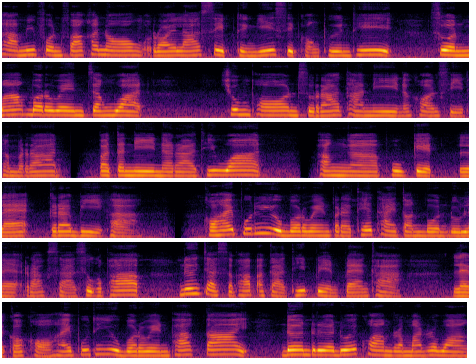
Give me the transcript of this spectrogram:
ค่ะมีฝนฟ้าขนองร้อยละ 10ถึง20 ของพื้นที่ ส่วนมากบริเวณจังหวัด ชุมพร สุราษฎร์ธานี นครศรีธรรมราช ปัตตานี นราธิวาส พังงา ภูเก็ต และกระบี่ค่ะ ขอให้ผู้ที่อยู่บริเวณประเทศไทยตอนบนดูแลรักษาสุขภาพ เนื่องจากสภาพอากาศที่เปลี่ยนแปลงค่ะ และก็ขอให้ผู้ที่อยู่บริเวณภาคใต้ เดินเรือด้วยความระมัดระวัง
